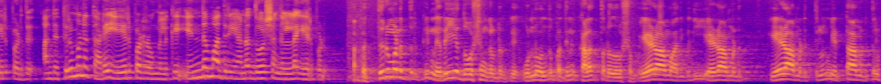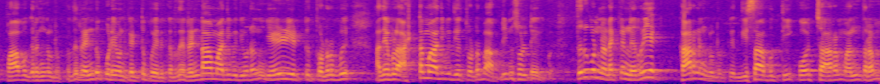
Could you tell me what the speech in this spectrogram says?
ஏற்படுது. அந்த திருமண தடை ஏற்படுறவங்களுக்கு எந்த மாதிரியான தோஷங்கள்லாம் ஏற்படும்? அப்போ திருமணத்திற்கு நிறைய தோஷங்கள் இருக்குது ஒன்று வந்து பார்த்திங்கன்னா கலத்தர தோஷம். ஏழாம் அதிபதி ஏழாம் ஏழாம் இடத்திலும் எட்டாம் இடத்தில் பாவ கிரகங்கள் இருப்பது. ரெண்டு கூடியவன் கெட்டு போயிருக்கிறது. ரெண்டாம் அதிபதியுடன் ஏழு எட்டு தொடர்பு அதே போல் அஷ்டமாதிபதிய தொடர்பு அப்படின்னு சொல்லிட்டு திருமணம் நடக்க நிறைய காரணங்கள் இருக்குது திசா புத்தி கோச்சாரம் அந்தரம்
